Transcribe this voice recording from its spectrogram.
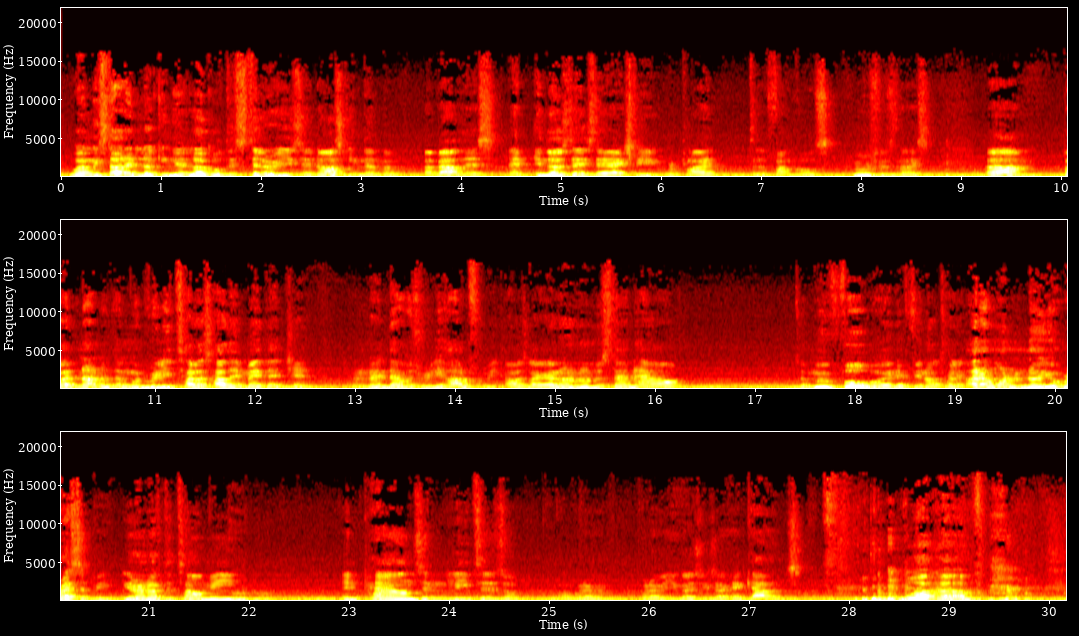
when we started looking at local distilleries and asking them about this, and in those days they actually replied to the phone calls, which was nice. Um, but none of them would really tell us how they made their gin. And that was really hard for me. I was like, I don't understand how to move forward if you're not telling. I don't want to know your recipe. You don't have to tell me in pounds and liters or, or whatever whatever you guys use out here, gallons. what um,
